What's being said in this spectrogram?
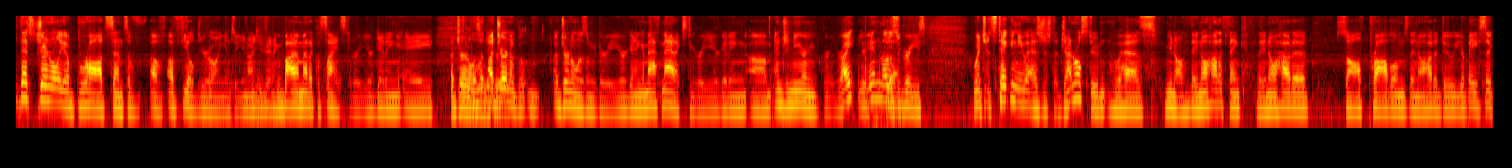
that's generally a broad sense of, of, of field you're going into. You know, you're getting a biomedical science degree, you're getting a A journalism a degree. journal a journalism degree, you're getting a mathematics degree, you're getting um, engineering degree, right? You're getting those Yeah. degrees, which it's taking you as just a general student who has, you know, they know how to think, they know how to solve problems, they know how to do your basic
